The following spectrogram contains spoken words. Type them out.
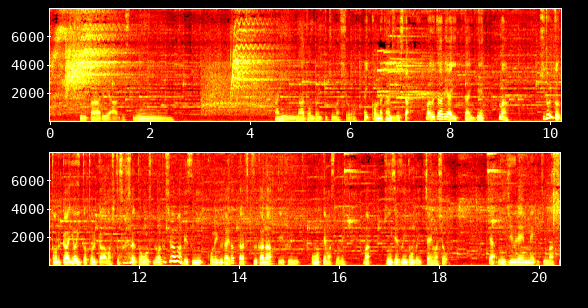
スーパーレアですね。はい。まあ、どんどん行ってきましょう。はい、こんな感じでした。まあ、ウルトラレア一体で、まあ、ひどいと取るか、良いと取るかは、まあ、人それぞれだと思うんですけど、私はまあ別にこれぐらいだったら普通かなっていうふうに思ってますので、まあ、気にせずにどんどん行っちゃいましょう。じゃあ、20連目いきます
